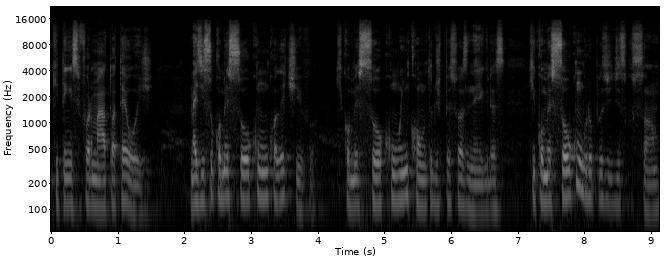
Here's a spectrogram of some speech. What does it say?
que tem esse formato até hoje. Mas isso começou com um coletivo, que começou com um encontro de pessoas negras, que começou com grupos de discussão,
